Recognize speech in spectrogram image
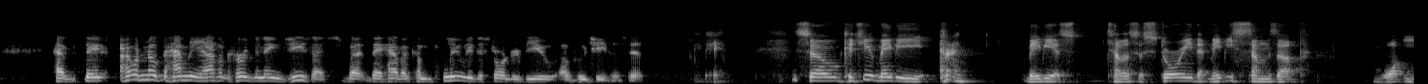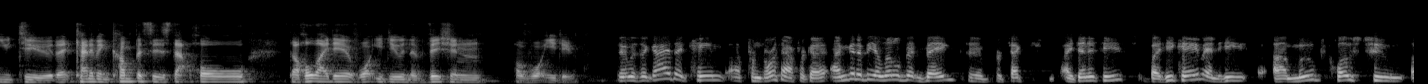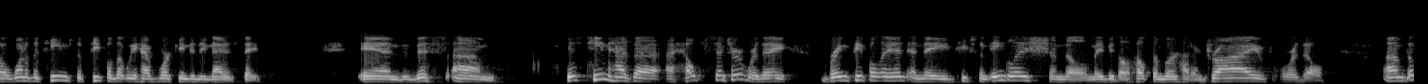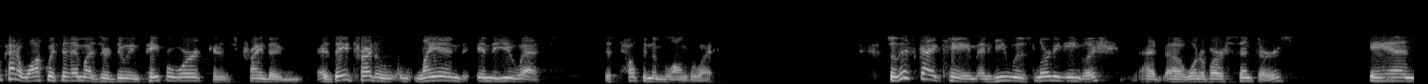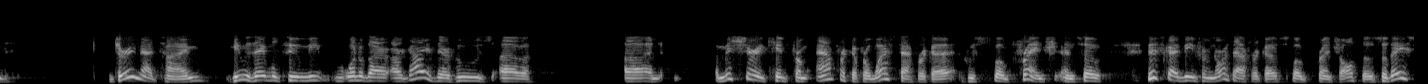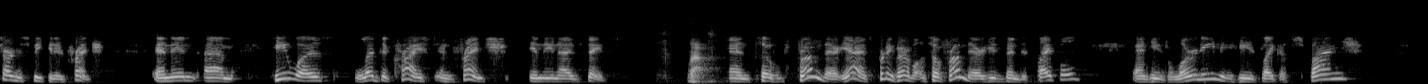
have they I don't know how many haven't heard the name Jesus, but they have a completely distorted view of who Jesus is. Okay. So could you maybe maybe a, tell us a story that maybe sums up what you do that kind of encompasses that whole the whole idea of what you do and the vision of what you do? There was a guy that came uh, from North Africa. I'm going to be a little bit vague to protect identities, but he came and he uh, moved close to uh, one of the teams of people that we have working in the United States. And this um, this team has a, a, help center where they bring people in and they teach them English, and they'll maybe they'll help them learn how to drive, or they'll um, they'll kind of walk with them as they're doing paperwork as trying to as they try to land in the U.S. Just helping them along the way. So this guy came and he was learning English at uh, one of our centers. And during that time, he was able to meet one of our, our guys there who's uh, a missionary kid from Africa, from West Africa, who spoke French. And so this guy, being from North Africa, spoke French also. So they started speaking in French. And then um, he was led to Christ in French in the United States. Wow. And so from there, yeah, it's pretty incredible. And so from there, he's been discipled and he's learning. He's like a sponge.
